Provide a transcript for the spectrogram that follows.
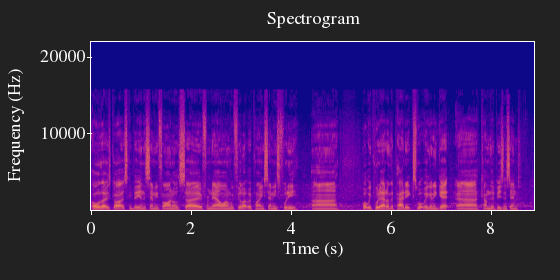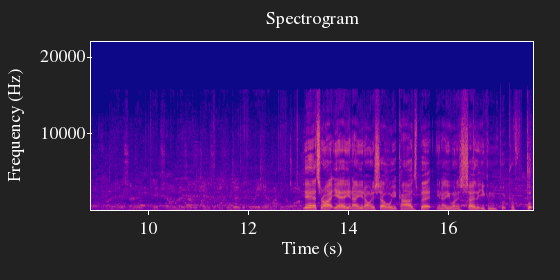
all those guys can be in the semi-finals. So from now on, we feel like we're playing semis footy. Uh, what we put out on the paddocks, what we're going to get uh, come the business end. Yeah, keep showing those other teams what you can do before you hit them up in the final. Yeah, that's right. Yeah, you know, you don't want to show all your cards, but you know, you want to show that you can put put,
